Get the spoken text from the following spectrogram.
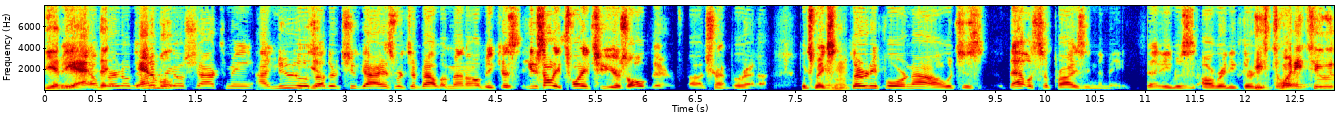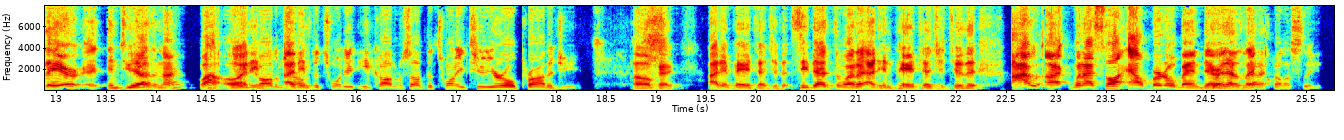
Yeah, the, yeah, Alberto the animal shocked me. I knew those yeah. other two guys were developmental because he was only 22 years old there, uh, Trent Barreta, which makes mm-hmm. him 34 now, which is that was surprising to me that he was already 30. He's 22 there in 2009. Yeah. Wow. Oh, yeah, he called himself the 20. He called himself the 22 year old prodigy. Oh, okay. I didn't pay attention to. That. See, that's what I, I didn't pay attention to. That I, I when I saw Alberto Banderas, right after I that, like, I fell asleep.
